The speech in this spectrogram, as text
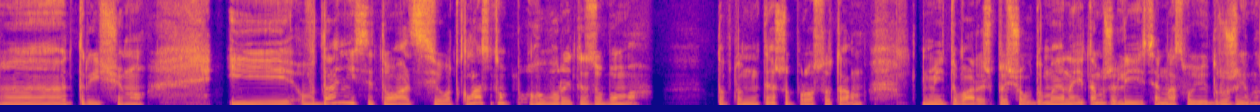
е, тріщину. І в даній ситуації от класно говорити з обома. Тобто не те, що просто там мій товариш прийшов до мене і там жаліється на свою дружину.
